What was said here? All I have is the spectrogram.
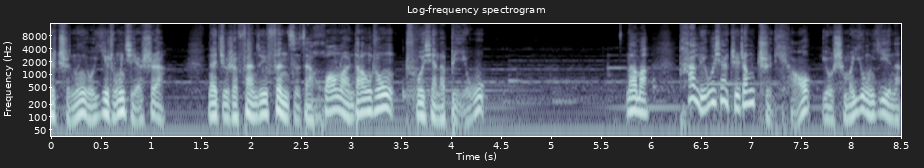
这只能有一种解释啊，那就是犯罪分子在慌乱当中出现了笔误。那么他留下这张纸条有什么用意呢？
